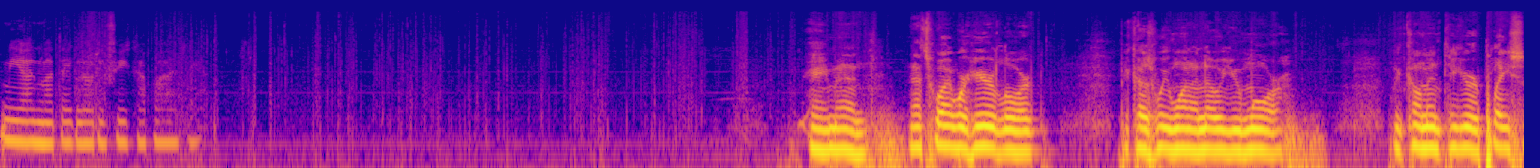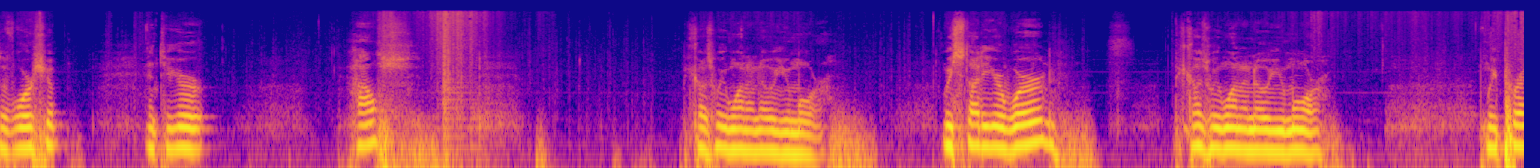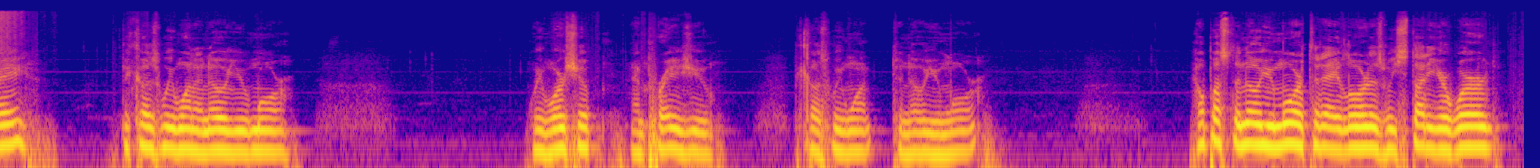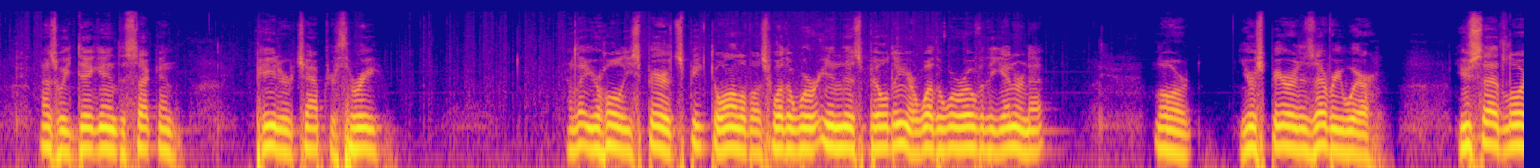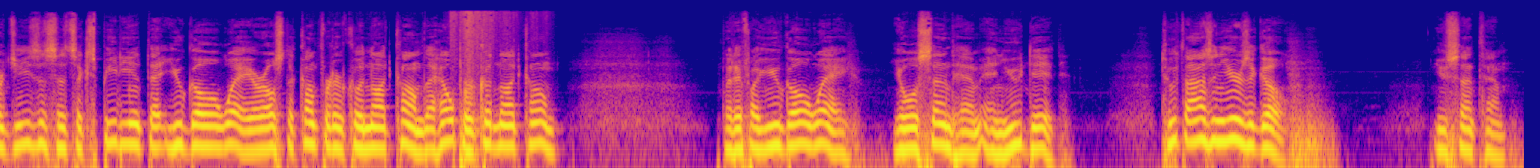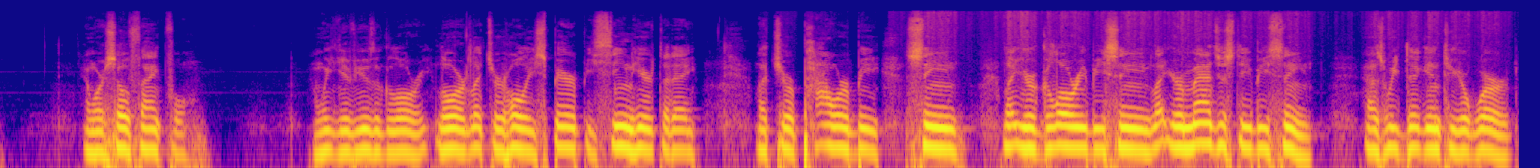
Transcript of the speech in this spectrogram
Mi alma te glorifica, Padre. Amen. That's why we're here, Lord, because we want to know you more. We come into your place of worship, into your house, because we want to know you more. We study your word because we want to know you more. We pray because we want to know you more. We worship and praise you because we want to know you more. Help us to know you more today, Lord, as we study your word, as we dig into 2 Peter chapter 3. And let your Holy Spirit speak to all of us, whether we're in this building or whether we're over the internet. Lord, your Spirit is everywhere. You said, Lord Jesus, it's expedient that you go away, or else the Comforter could not come, the Helper could not come. But if you go away, you will send him, and you did. 2,000 years ago, you sent him. And we're so thankful. And we give you the glory. Lord, let your Holy Spirit be seen here today. Let your power be seen. Let your glory be seen. Let your majesty be seen as we dig into your word.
